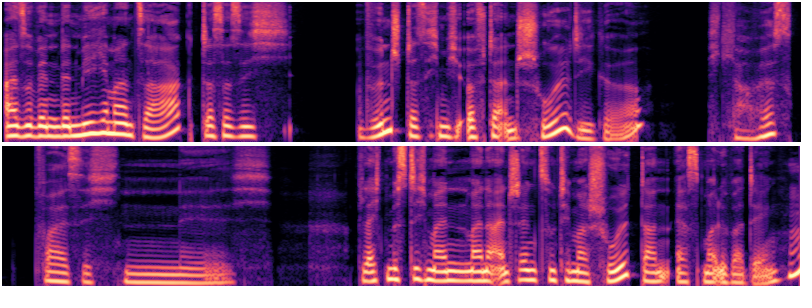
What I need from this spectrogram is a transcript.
Also wenn wenn mir jemand sagt, dass er sich wünscht, dass ich mich öfter entschuldige, ich glaube, es weiß ich nicht. Vielleicht müsste ich mein, meine Einstellung zum Thema Schuld dann erstmal überdenken,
